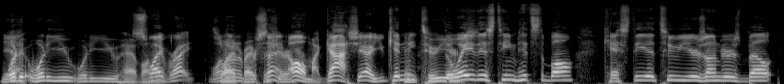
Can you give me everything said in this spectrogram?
What Yeah. do, what do you what do you have Swipe on right, Swipe one right hundred percent. Oh my gosh, yeah, are you kidding In me? two The way this team hits the ball, Castillo two years under his belt,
